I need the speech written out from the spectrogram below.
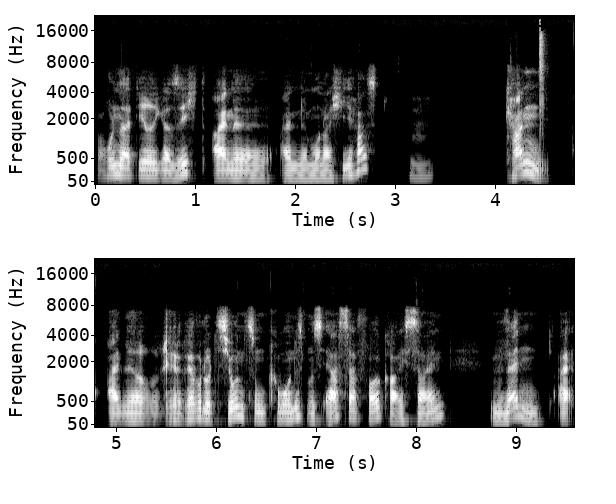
100-jähriger Sicht eine, eine Monarchie hast, Mhm. kann eine Re Revolution zum Kommunismus erst erfolgreich sein, wenn äh,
